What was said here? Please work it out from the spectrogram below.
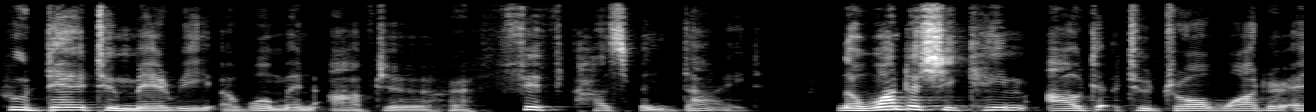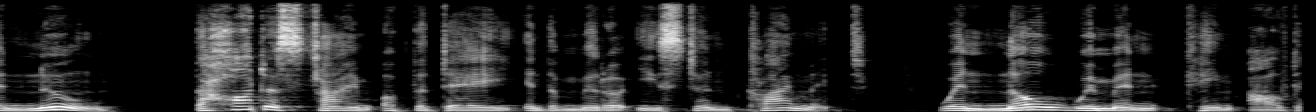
Who dared to marry a woman after her fifth husband died? No wonder she came out to draw water at noon, the hottest time of the day in the Middle Eastern climate, when no women came out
